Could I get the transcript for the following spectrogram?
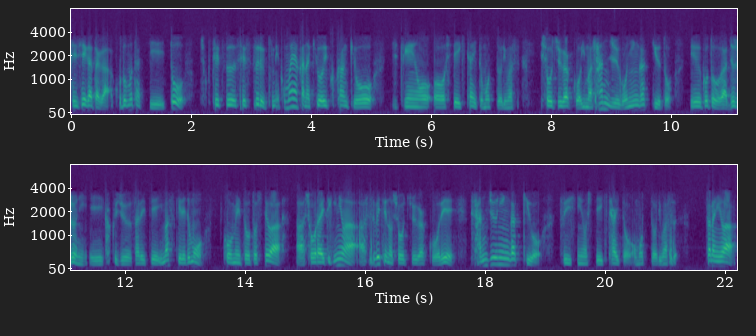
先生方が子どもたちと直接接するきめ細やかな教育環境を実現をしていきたいと思っております。小中学校今35人学級ということが徐々に拡充されていますけれども公明党としては将来的にはすべての小中学校で30人学級を推進をしていきたいと思っております。さらには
